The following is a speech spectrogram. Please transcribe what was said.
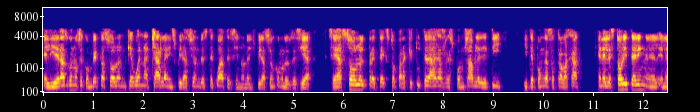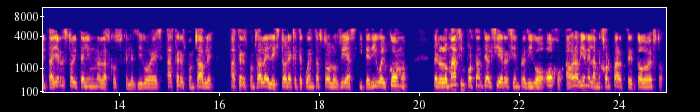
el liderazgo no se convierta solo en qué buena charla e inspiración de este cuate, sino la inspiración, como les decía, sea solo el pretexto para que tú te hagas responsable de ti y te pongas a trabajar. En el storytelling, en el, en el taller de storytelling, una de las cosas que les digo es, hazte responsable, hazte responsable de la historia que te cuentas todos los días y te digo el cómo. Pero lo más importante al cierre siempre digo, ojo, ahora viene la mejor parte de todo esto.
